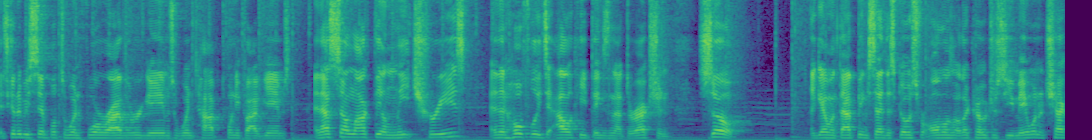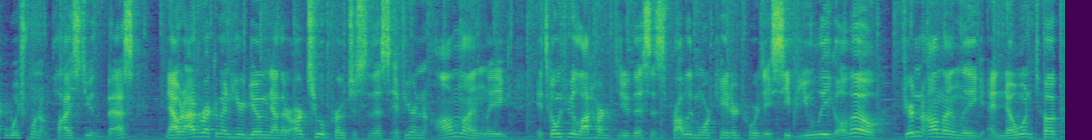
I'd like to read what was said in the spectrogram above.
It's going to be simple to win four rivalry games, win top 25 games, and that's to unlock the elite trees and then hopefully to allocate things in that direction. So Again, with that being said, this goes for all those other coaches, so you may want to check which one applies to you the best. Now, what I'd recommend here doing, now there are two approaches to this. If you're in an online league, it's going to be a lot harder to do this. This is probably more catered towards a CPU league, although if you're in an online league and no one took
